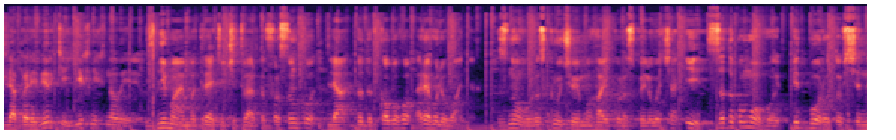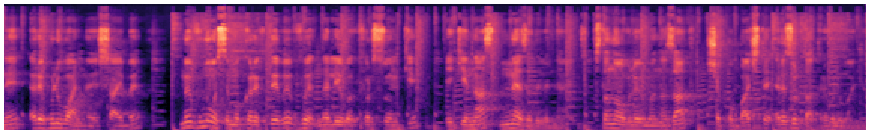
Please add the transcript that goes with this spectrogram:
для перевірки їхніх наливів. Знімаємо третю, четверту форсунку для додаткового регулювання. Знову розкручуємо гайку розпилювача і за допомогою підбору товщини регулювальної шайби ми вносимо корективи в налівок форсунки, які нас не задовільняють. Встановлюємо назад, щоб побачити результат регулювання.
